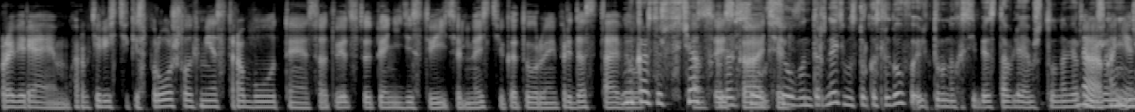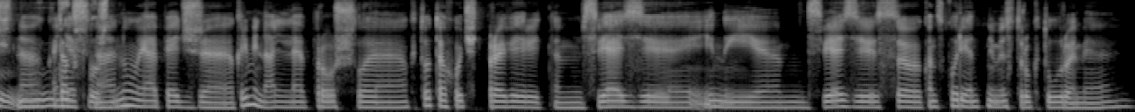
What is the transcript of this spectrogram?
Проверяем характеристики с прошлых мест работы, соответствуют ли они действительности, которые предоставил Мне кажется, что сейчас, когда все, все в интернете, мы столько следов электронных о себе оставляем, что, наверное, да, уже конечно, не, не, не конечно. так сложно. Ну и опять же, криминальное прошлое. Кто-то хочет проверить там, связи иные, связи с конкурентными структурами.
